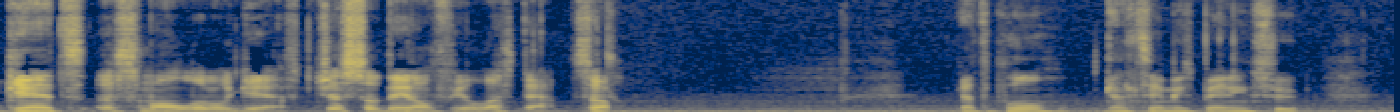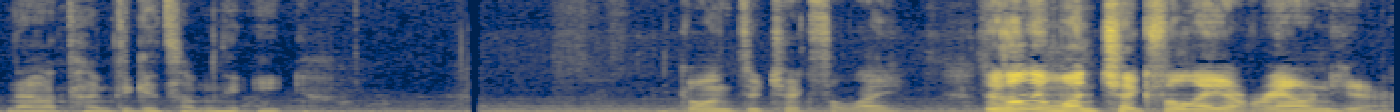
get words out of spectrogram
gets a small little gift just so they don't feel left out. So, got the pool, got Sammy's bathing suit. Now, time to get something to eat. Going through Chick fil A. There's only one Chick fil A around here,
